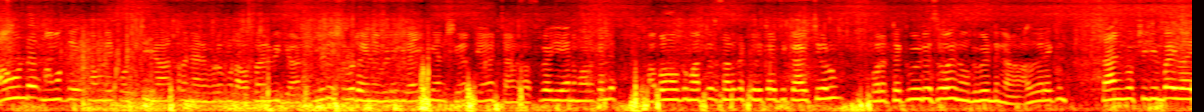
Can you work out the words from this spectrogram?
അതുകൊണ്ട് നമുക്ക് നമ്മുടെ ഈ കൊച്ചു യാത്ര ഞാൻ ഇവിടെ കൊണ്ട് അവസാനിപ്പിക്കുകയാണ്. വീഡിയോ ഇഷ്ടപ്പെട്ടു കഴിഞ്ഞാൽ വീഡിയോക്ക് ലൈക്ക് ചെയ്യാൻ ഷെയർ ചെയ്യാൻ ചാനൽ സബ്സ്ക്രൈബ് ചെയ്യാൻ മറക്കല്ല്. അപ്പോൾ നമുക്ക് മറ്റൊരു സ്ഥലത്തെ കിടക്കാഴ്ച കാഴ്ചകളും കുറേ ടെക് വീഡിയോസുമായി നമുക്ക് വീണ്ടും കാണാം. അതുവരേക്കും signing off bye bye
